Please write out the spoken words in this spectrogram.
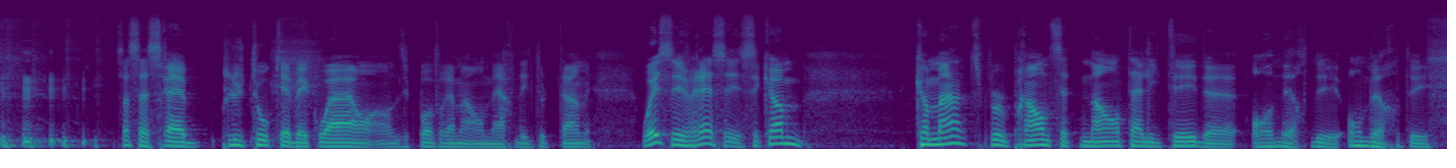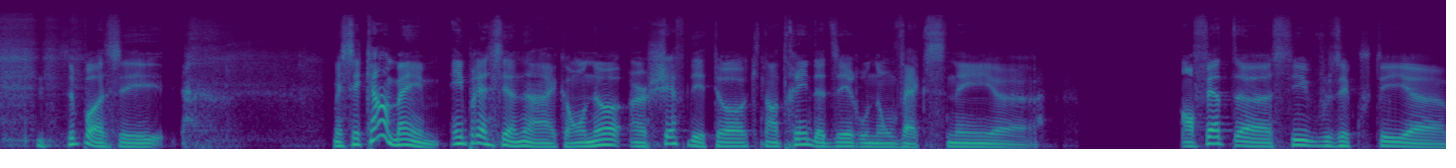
ça, ce serait plutôt québécois. On, ne dit pas vraiment emmerder tout le temps. Mais oui, c'est vrai. C'est comme. Comment tu peux prendre cette mentalité de emmerder, emmerder? C'est pas, c'est. Mais c'est quand même impressionnant qu'on a un chef d'État qui est en train de dire aux non-vaccinés. Euh, en fait, euh, si vous écoutez euh,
